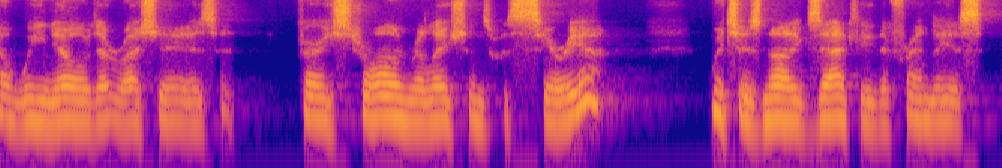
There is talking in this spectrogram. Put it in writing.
Uh, we know that Russia has very strong relations with Syria, which is not exactly the friendliest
